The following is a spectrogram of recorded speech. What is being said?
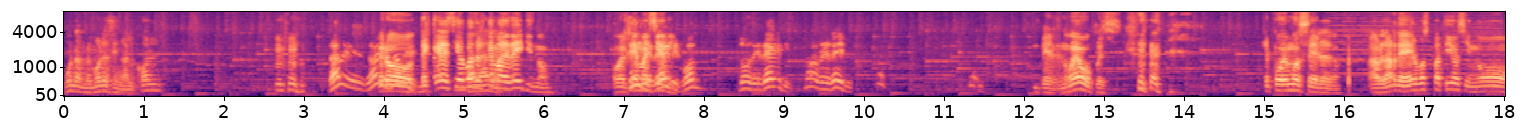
Una memoria sin alcohol. dale, dale. Pero, ¿de qué decías vos del tema de Davis, no? O el tema de, Davis, no, de David, no, de David. Del nuevo, pues. ¿Qué podemos el, hablar de él, vos, Patillo, si no.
